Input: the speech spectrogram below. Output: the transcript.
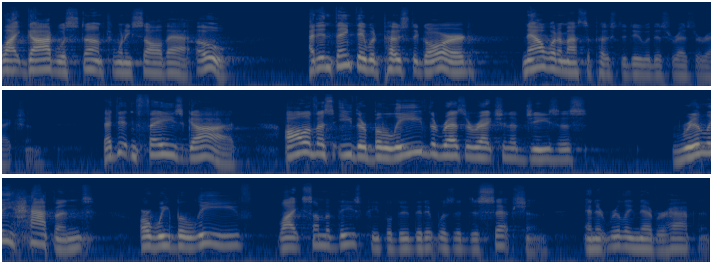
Like God was stumped when he saw that. Oh, I didn't think they would post a guard. Now, what am I supposed to do with this resurrection? That didn't faze God. All of us either believe the resurrection of Jesus really happened, or we believe, like some of these people do, that it was a deception and it really never happened.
